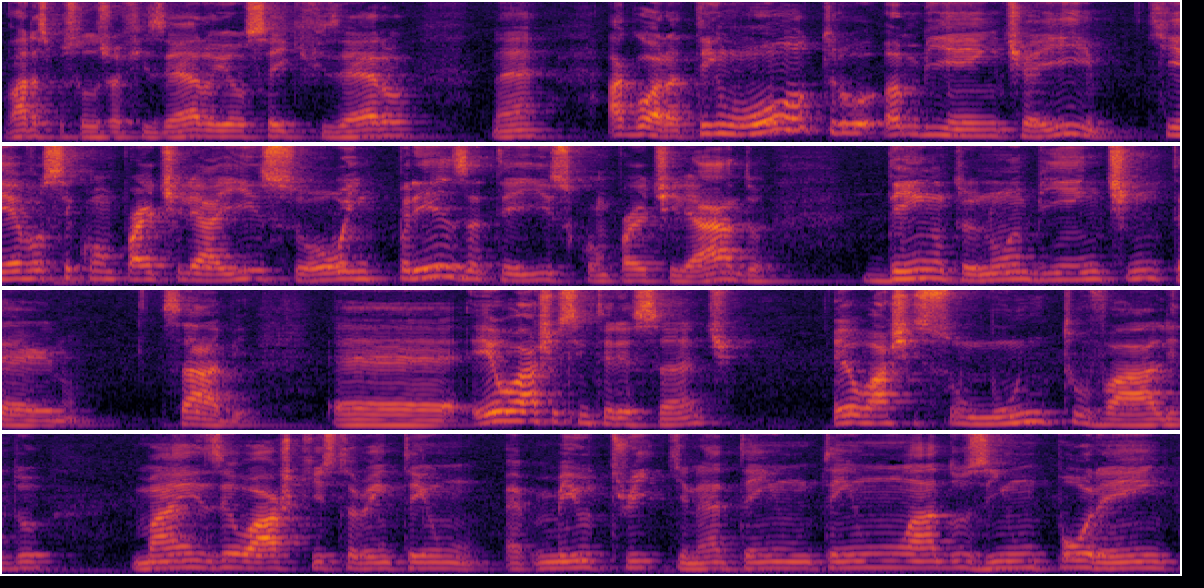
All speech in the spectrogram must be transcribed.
várias pessoas já fizeram e eu sei que fizeram, né? Agora, tem um outro ambiente aí que é você compartilhar isso, ou a empresa ter isso compartilhado dentro, no ambiente interno, sabe? É, eu acho isso interessante, eu acho isso muito válido, mas eu acho que isso também tem um. É meio trick, né? Tem um, tem um ladozinho, um porém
